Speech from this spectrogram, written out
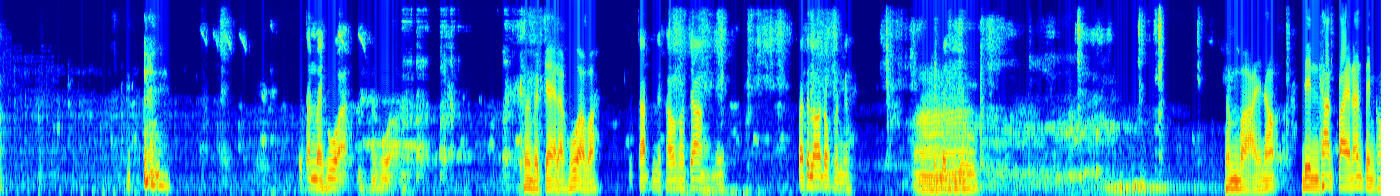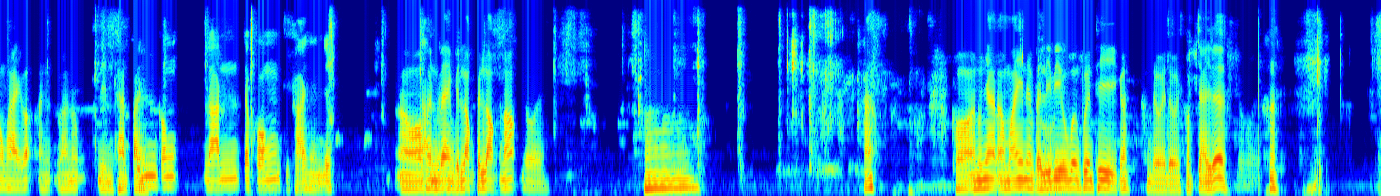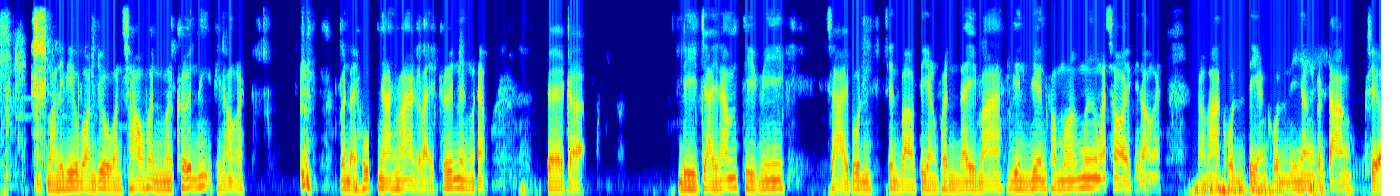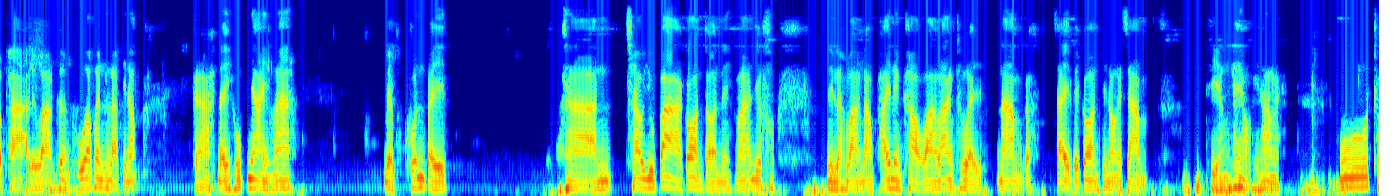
ไปตันใบหัวใบหัวเพิ่นไปแก้แล้วหัวบ่ไปตัดในเขาเขาจ้างนี่ไปตลอดดอกเพิ่นนี่อ่า เพิ่นไปสิอยู่ ลำบากเนาะดินธาตุไปนั่นเป็นของไผก็อันว่าเนาะดินธาตุไปเป็นของร้านเจ้าของที่ขายเห็นดิอ๋อเพิ่นแบ่งเป็นล็อกเป็นล็อกเนาะโดยอ๋อฮะขออนุญาตเอาไม้เนี่ยไปรีวิวเบื้องพื้นที่ก่อนโดยโดยขอบใจเด้อโดยมารีวิวบอลอยู่วันเช้าเพิ่นเมื่อคืนนี้พี่น้องเอ้ยเพิ่นได้ฮุบง่ายมากอะได้คืนหนึ่งแล้ว แต่ก็ดีใจน้ำที่มีสายบุญเช่นบ่าวเตียงเพิ่นได้มายืนยื่นขมือมือมาช่อยพี่น้องเอ้ยก็มาคนเตียงคนนี้ยังต่างๆ เสื้อผ้าหรือว่าเครื่องครัวเพิ่นล่ะพี่น้องก็ได้ฮุบง่ายมา แบบค้นไปหาอันเช่าอยู่ป้าก้อนตอนนี้มาอยู่ นี่ละว่างด่างไพ่หนึ่งข้าวว่างล่างถ้วยน้ำก็ใส่ไปก้อนพี่น้องไอ้ซ้ำเถียงแล้วพี่น้องเลยโอ้โถ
